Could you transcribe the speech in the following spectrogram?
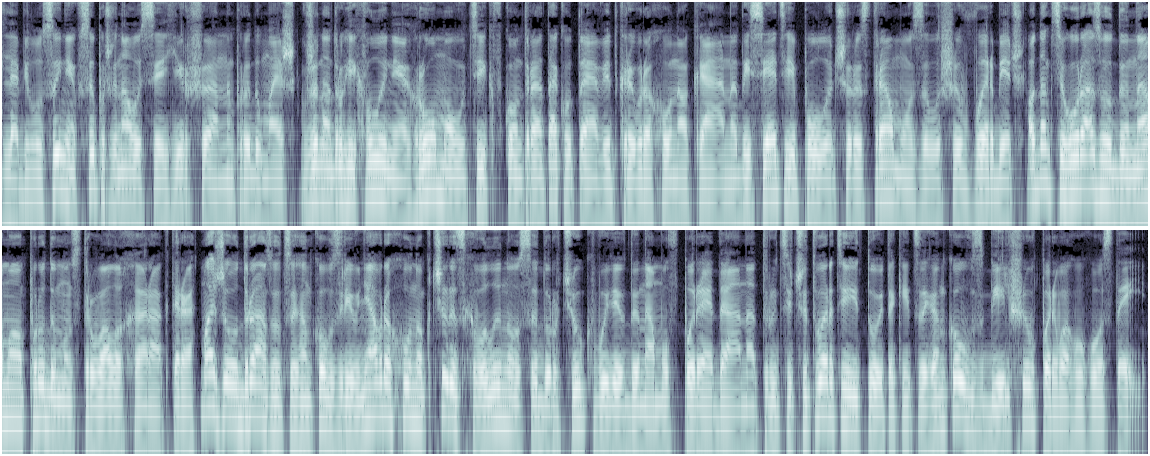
Для білосиніх все починалося гірше. Не придумаєш. Вже на другій хвилині Громов утік в контратаку та відкрив рахунок. А на десятій поле через травму залишив Вербіч. Однак цього разу Динамо продемонструвало характер. Майже одразу циганков Циганков зрівняв рахунок. Через хвилину Сидорчук вивів Динамо вперед. А на 34-й той такий циганков збільшив перевагу гостей.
